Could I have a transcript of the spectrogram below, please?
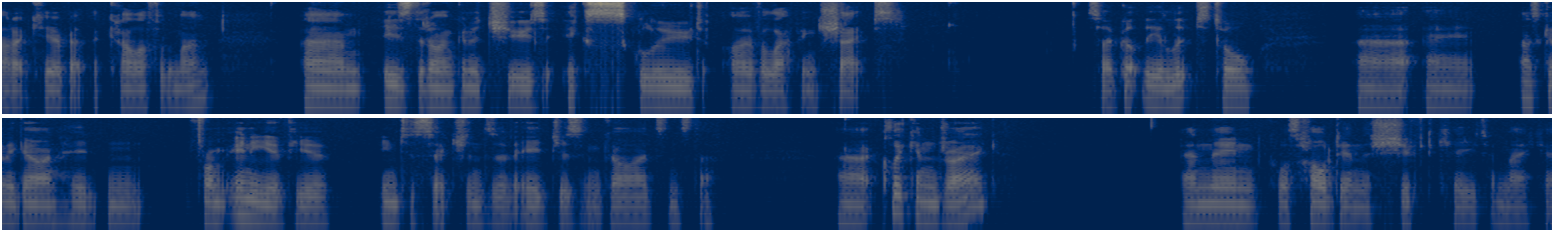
I don't care about the color for the moment, um, is that I'm going to choose exclude overlapping shapes. So I've got the ellipse tool uh, and I'm just going to go ahead and from any of your intersections of edges and guides and stuff. Uh, click and drag and then of course hold down the shift key to make a,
